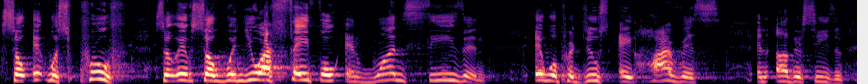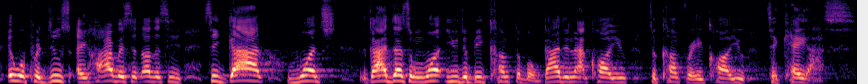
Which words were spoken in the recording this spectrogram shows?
so it was proof. So if so when you are faithful in one season, it will produce a harvest in other seasons. It will produce a harvest in other seasons. See, God wants, God doesn't want you to be comfortable. God did not call you to comfort, He called you to chaos.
